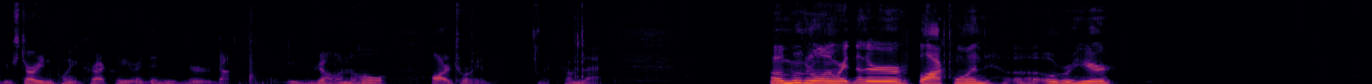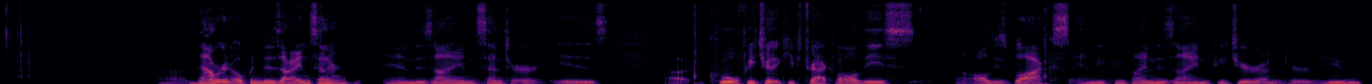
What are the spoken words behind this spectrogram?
your starting point correctly, right, then you're done. You've drawn the whole auditorium right, from that. Uh, moving along, right, another block one uh, over here. Uh, now we're going to open Design Center, and Design Center is a cool feature that keeps track of all these all these blocks, and you can find the Design feature under View.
